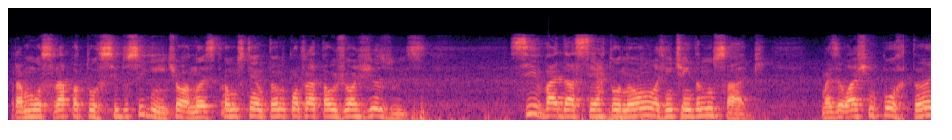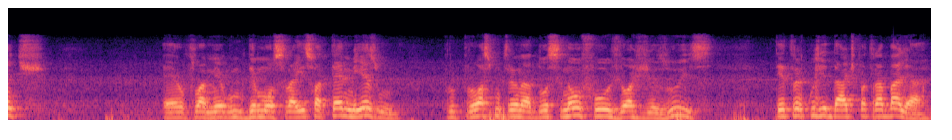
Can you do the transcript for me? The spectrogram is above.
para mostrar para a torcida o seguinte: ó, nós estamos tentando contratar o Jorge Jesus. Se vai dar certo ou não, a gente ainda não sabe. Mas eu acho importante é, o Flamengo demonstrar isso até mesmo para o próximo treinador, se não for o Jorge Jesus, ter tranquilidade para trabalhar.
